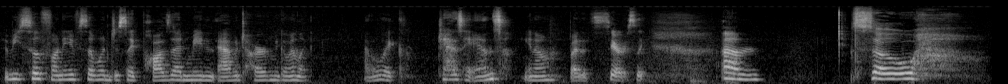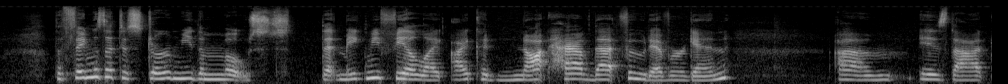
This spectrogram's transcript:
it'd be so funny if someone just like paused that and made an avatar of me going like, I don't like jazz hands, you know, but it's seriously. Um, so, the things that disturb me the most that make me feel like I could not have that food ever again um, is that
